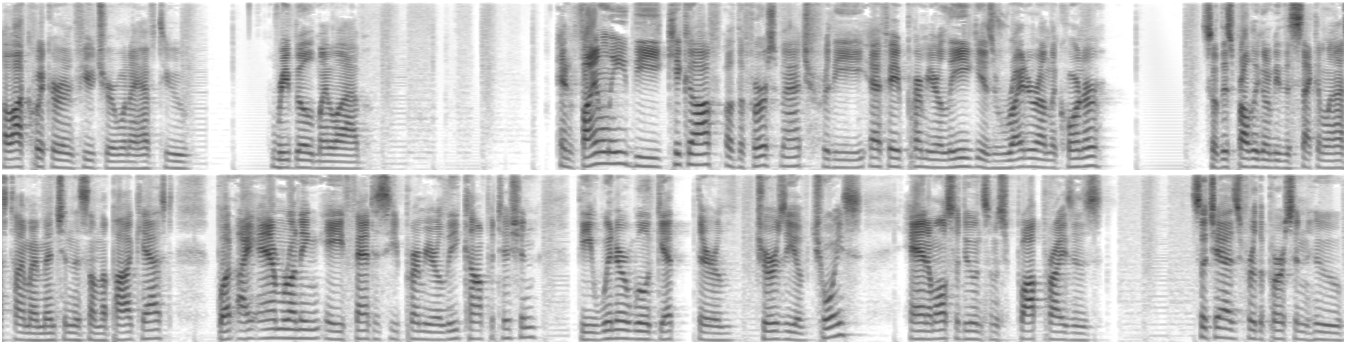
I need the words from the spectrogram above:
a lot quicker in future when I have to rebuild my lab. And finally, the kickoff of the first match for the FA Premier League is right around the corner. So, this is probably going to be the second last time I mention this on the podcast. But I am running a Fantasy Premier League competition. The winner will get their jersey of choice. And I'm also doing some spot prizes, such as for the person who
